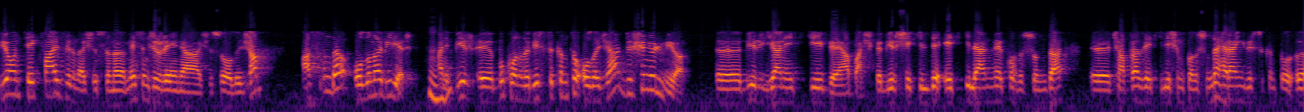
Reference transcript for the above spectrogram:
BioNTech Pfizer'ın aşısını, messenger RNA aşısı olacağım. Aslında olunabilir. Hı hı. Hani bir e, bu konuda bir sıkıntı olacağı düşünülmüyor. E, bir yan etki veya başka bir şekilde etkilenme konusunda e, çapraz etkileşim konusunda herhangi bir sıkıntı e,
